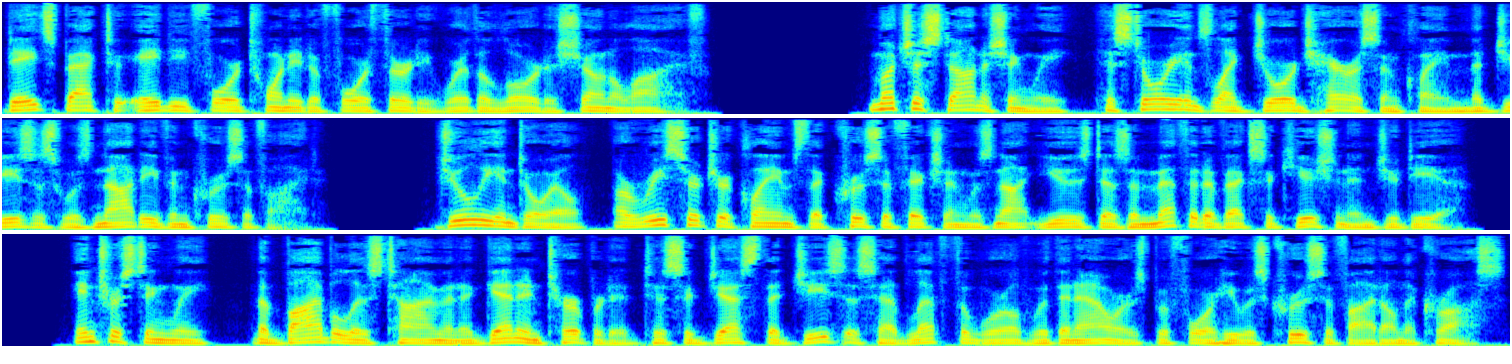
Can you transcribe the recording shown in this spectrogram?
dates back to AD 420 to 430, where the Lord is shown alive. Much astonishingly, historians like George Harrison claim that Jesus was not even crucified. Julian Doyle, a researcher, claims that crucifixion was not used as a method of execution in Judea. Interestingly, the Bible is time and again interpreted to suggest that Jesus had left the world within hours before he was crucified on the cross.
